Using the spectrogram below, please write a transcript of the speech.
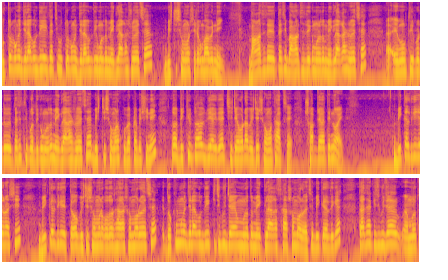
উত্তরবঙ্গের জেলাগুলো দিকে দেখতে পাচ্ছি, উত্তরবঙ্গের জেলাগুলো দিকে মূলত মেঘলা আকাশ রয়েছে। বৃষ্টির সম্ভাবনা সেরকমভাবে নেই। বাংলাদেশ থেকে দেখতে পাচ্ছি, বাংলাদেশের দিকে মূলত মেঘলা আকাশ রয়েছে এবং ত্রিপুরা দিকে দেখতে পাচ্ছি, ত্রিপুরা দিকে মূলত মেঘলা আকাশ রয়েছে। বৃষ্টির সময় খুব একটা বেশি নেই, তবে বিক্ষিপ্তভাবে দু এক জায়গায় ছিটে ওঠা বৃষ্টির সময় থাকছে। সব জায়গাতেই নয়। বিকেল দিকে যখন আসি। বিকেল দিকে দেখতে পাবো বৃষ্টির সম্ভাবনা কত থাকার সম্ভব রয়েছে। দক্ষিণবঙ্গের জেলাগুলো দিকে কিছু কিছু জায়গায় মূলত মেঘলা আকাশ থাকার সম্ভব রয়েছে বিকেলের দিকে। তাছাড়া কিছু কিছু জায়গায় মূলত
